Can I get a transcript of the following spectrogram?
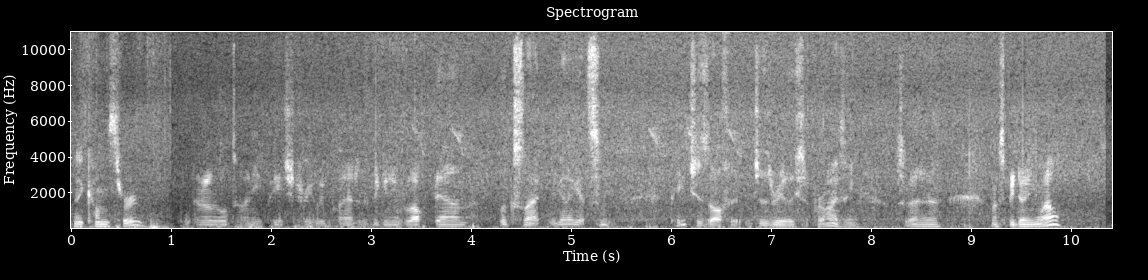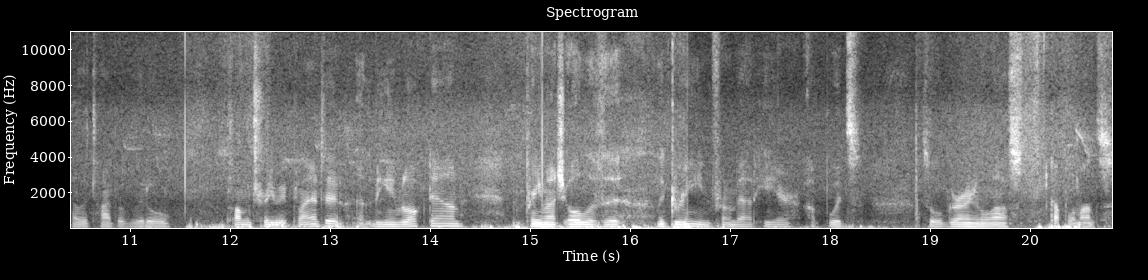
they come through. And a little tiny peach tree we planted at the beginning of lockdown. Looks like we're going to get some peaches off it, which is really surprising. So, uh, must be doing well. Another type of little plum tree we planted at the beginning of lockdown. And pretty much all of the, the green from about here upwards. It's all grown in the last couple of months,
